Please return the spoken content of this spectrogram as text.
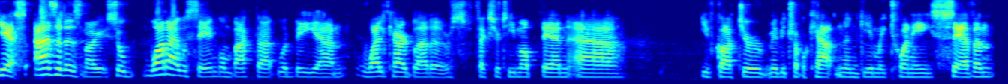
Yes, as it is now. So what I was saying, going back, that would be um, wildcard bladders, fix your team up. Then uh, you've got your maybe triple captain in game week twenty seven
